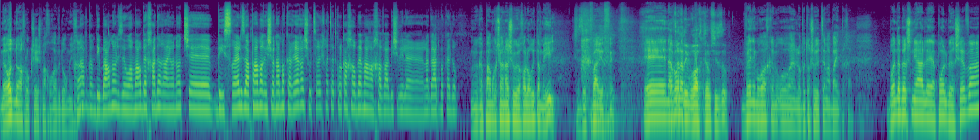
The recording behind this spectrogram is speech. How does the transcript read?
מאוד נוח לו כשיש מאחוריו את דור מיכה. אגב, גם דיברנו על זה, הוא אמר באחד הראיונות שבישראל זה הפעם הראשונה בקריירה שהוא צריך לצאת כל כך הרבה מהרחבה בשביל אה, לגעת בכדור. וגם פעם ראשונה שהוא יכול להוריד את המעיל, שזה כבר יפה. אה, נעבור צריך. למרוח קרם שיזוף. ולמרוח, הוא לא בטוח שהוא יוצא מהבית בכלל. בואו נדבר שנייה על אה, הפועל באר שבע.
